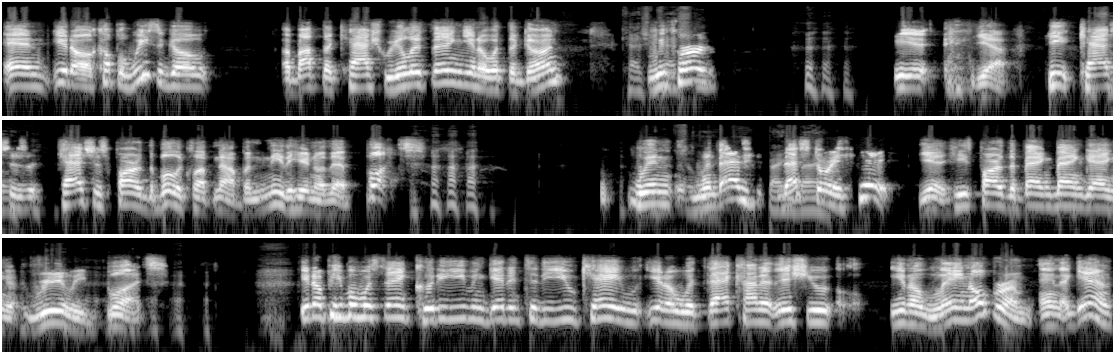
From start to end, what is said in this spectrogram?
And you know, a couple of weeks ago about the Cash Wheeler thing, you know, with the gun. Cash, We've cash heard- Yeah, yeah. He Cash is Cash is part of the Bullet Club now, but neither here nor there. But when when that bang, that bang. story hit, yeah, he's part of the Bang Bang Gang, really. But you know, people were saying, could he even get into the UK? You know, with that kind of issue, you know, laying over him. And again,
